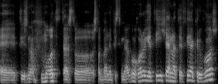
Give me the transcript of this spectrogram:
ε, της νομιμότητας στο, στον πανεπιστημιακό χώρο γιατί είχε ανατεθεί ακριβώς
